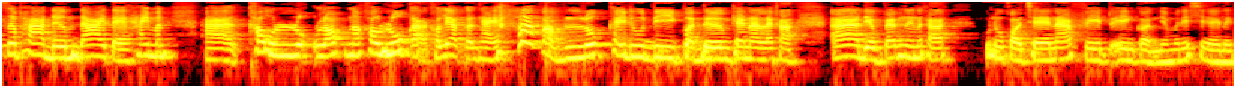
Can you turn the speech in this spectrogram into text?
เสื้อผ้าเดิมได้ แต่ให้มันอ่าเข้า look look เนาะเข้า look อะเขาเรียกกันไงปรับ look ให้ดูดีกว่าเดิมแค่นั้นแหละค่ะอ่าเดี๋ยวแป๊บหนึ่งนะคะ คุณหนูขอแชร์หน้าเฟซตัวเองก่อนยังไม่ได้แชร์เลย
